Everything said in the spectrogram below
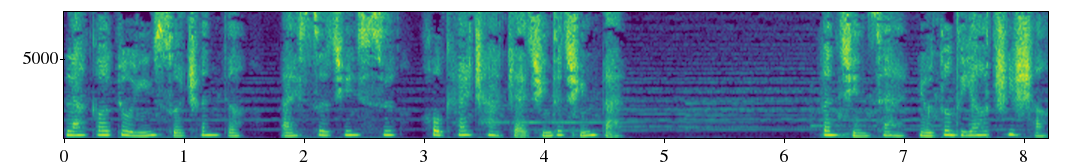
拉高杜云所穿的白色绢丝后开叉窄裙的裙摆，翻卷在扭动的腰肢上。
